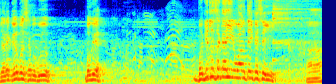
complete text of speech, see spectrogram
जरा ग बसा बघू बघूया बघितलंस काही वाळतंय कसंही हा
